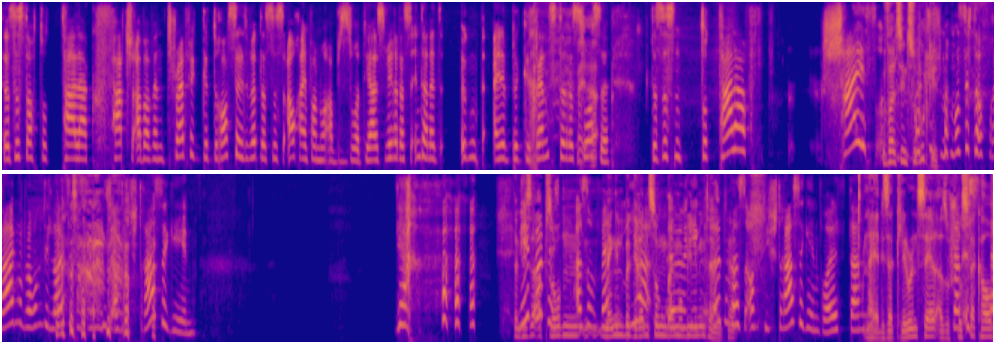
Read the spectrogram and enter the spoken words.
Das ist doch totaler Quatsch. Aber wenn Traffic gedrosselt wird, das ist auch einfach nur absurd. Ja, als wäre das Internet irgendeine begrenzte Ressource. Das ist ein totaler Scheiß. Weil es ihnen zu gut geht. Man muss sich doch fragen, warum die Leute deswegen nicht auf die Straße gehen. Ja, dann nee, diese wirklich. absurden also, wenn Mengenbegrenzungen ihr, bei äh, mobilem gegen Internet. Ja. irgendwas auf die Straße gehen wollt, dann Naja, dieser Clearance Sale, also Schlussverkauf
